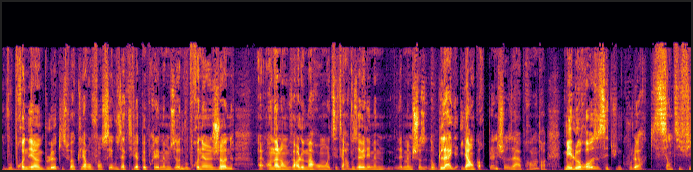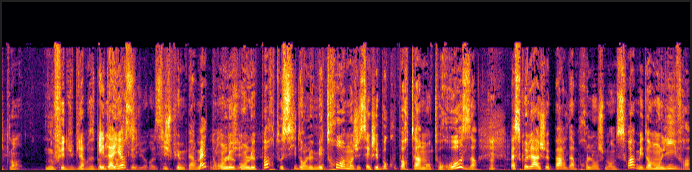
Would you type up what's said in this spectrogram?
Vous prenez un bleu, qui soit clair ou foncé, vous activez à peu près les mêmes zones. Vous prenez un jaune, euh, en allant vers le marron, etc., vous avez les mêmes, les mêmes choses. Donc là, il y a encore plein de choses à apprendre. Mais le rose, c'est une couleur qui, scientifiquement, nous fait du bien. Et d'ailleurs, si, je puis me permettre, Oui, on, le, j'ai- on le porte aussi dans le métro. hein. Moi, je sais que j'ai beaucoup porté un manteau rose, Mm. parce que là, je parle d'un prolongement de soi, mais dans mon livre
